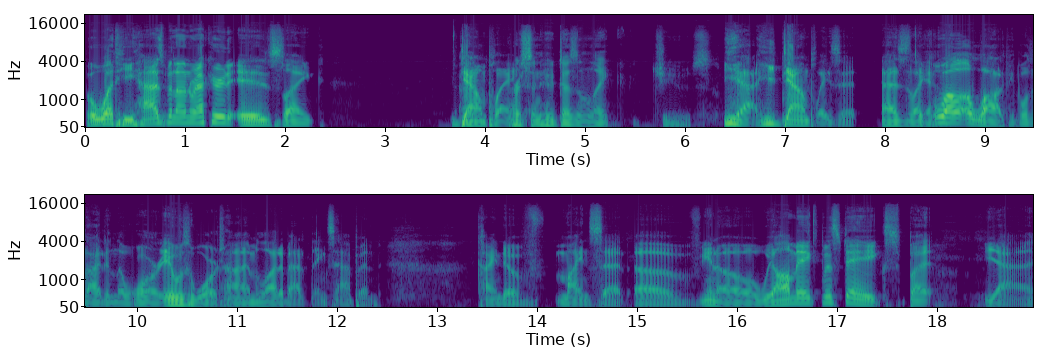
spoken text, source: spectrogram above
but what he has been on record is like downplaying. person who doesn't like Jews. Yeah, he downplays it as like, Yeah. well, a lot of people died in the war. It was wartime. A lot of bad things happened. Kind of mindset of, you know, we all make mistakes, but yeah,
